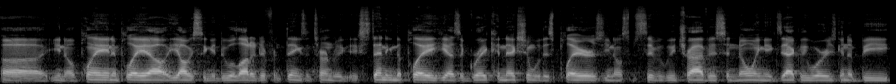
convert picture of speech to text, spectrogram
uh, you know, playing and play out. He obviously can do a lot of different things in terms of extending the play. He has a great connection with his players, you know, specifically Travis, and knowing exactly where he's going to be,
